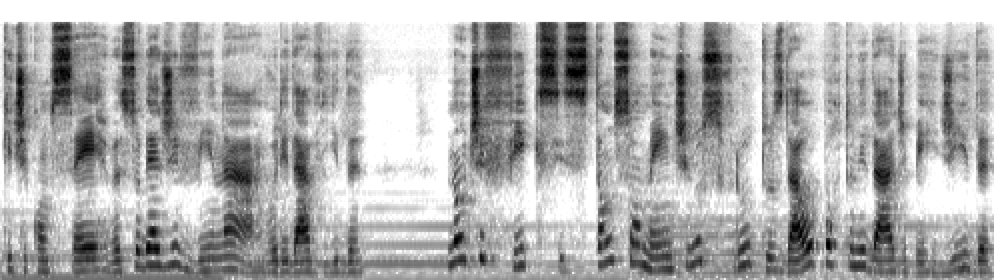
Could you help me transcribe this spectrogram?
que te conserva sob a divina árvore da vida não te fixes tão somente nos frutos da oportunidade perdida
